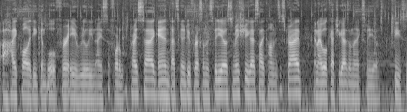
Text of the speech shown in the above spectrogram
a high quality gimbal for a really nice affordable price tag. And that's gonna do for us on this video. So make sure you guys like, comment, and subscribe, and I will catch you guys on the next video. Peace.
